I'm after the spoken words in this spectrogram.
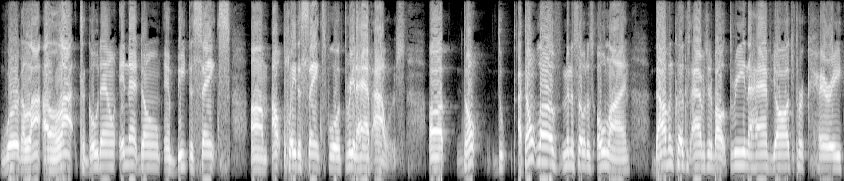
work, a lot, a lot to go down in that dome and beat the Saints. Um, outplay the Saints for three and a half hours. Uh, don't do. I don't love Minnesota's O line. Dalvin Cook is averaging about three and a half yards per carry.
